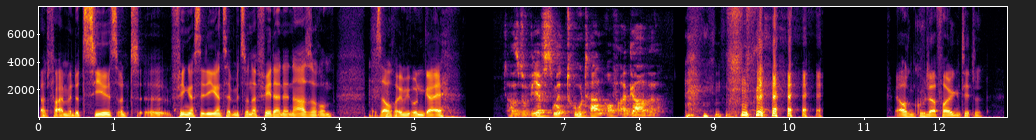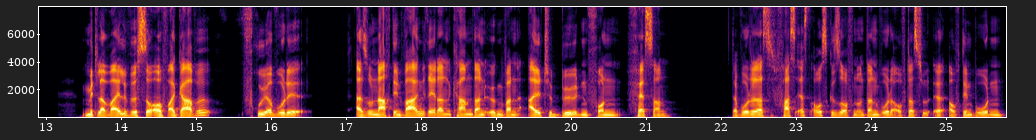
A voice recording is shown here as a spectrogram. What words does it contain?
Ja, und vor allem, wenn du zielst und äh, fingerst dir die ganze Zeit mit so einer Feder in der Nase rum, das ist auch irgendwie ungeil. Also du wirfst mit Truthahn auf Agave. Wäre auch ein cooler Folgentitel. Mittlerweile wirst du auf Agave. Früher wurde, also nach den Wagenrädern kamen dann irgendwann alte Böden von Fässern. Da wurde das Fass erst ausgesoffen und dann wurde auf, das, äh, auf den Boden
